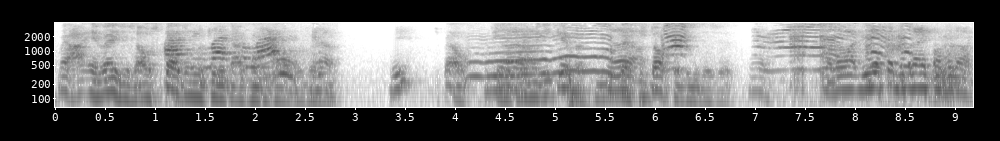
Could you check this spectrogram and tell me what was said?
Maar ja, in wezen zo speelt hem natuurlijk uit. Ja. Wie? Spel. Die zit er met die kippen. Dat is die dochter die er zit. Die heeft dat bedrijf al gedaan.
